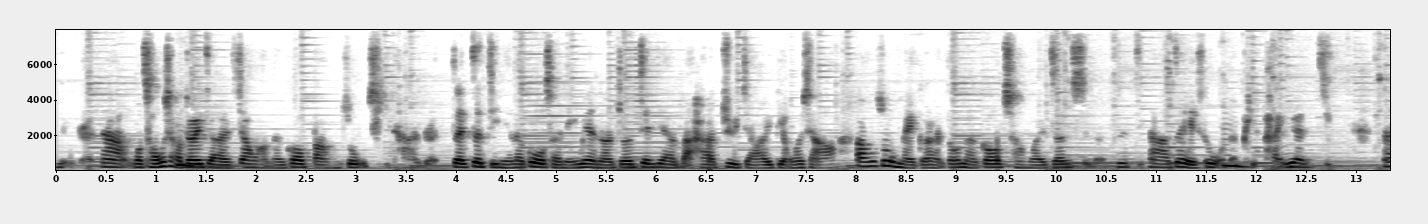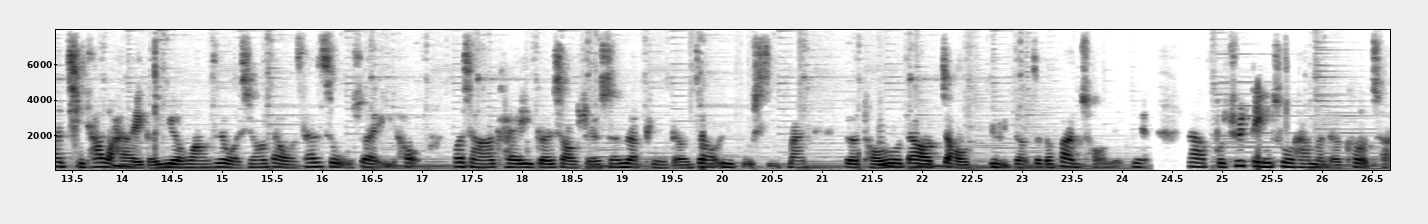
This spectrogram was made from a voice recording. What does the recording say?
女人。那我从小就一直很向往能够帮助其他人，在这几年的过程里面呢，就渐渐把它聚焦一点。我想要帮助每个人都能够成为真实的自己。那这也是我的品牌愿景。那其他我还有一个愿望，是我希望在我三十五岁以后，我想要开一个小学生的品德教育补习班，就投入到教育的这个范畴里面。那不去盯促他们的课程，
